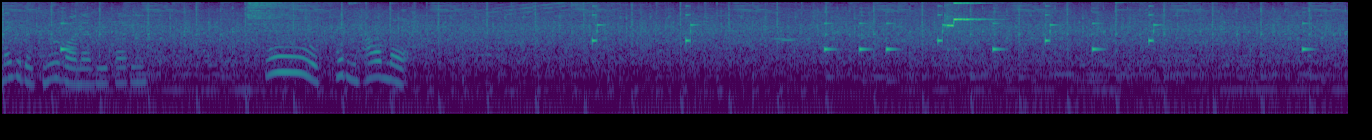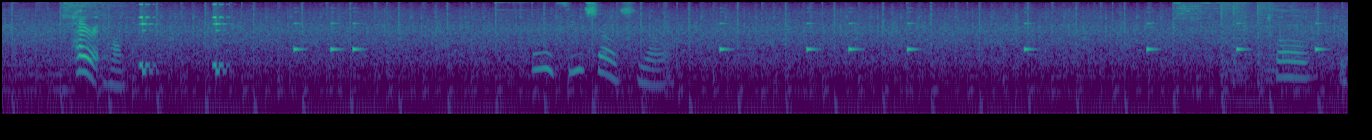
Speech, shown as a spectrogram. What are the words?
negative move on everybody. Ooh, pretty helmet. Ooh, seashell. Twelve. 15.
